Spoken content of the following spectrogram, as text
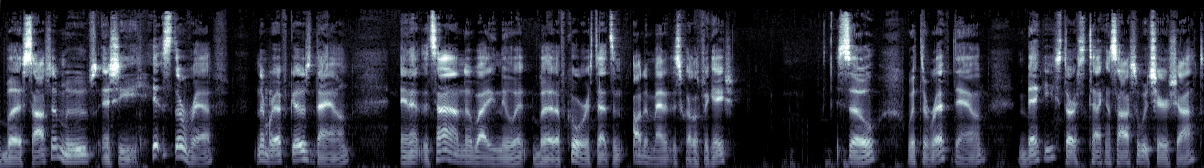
but Sasha moves and she hits the ref, and the ref goes down. And at the time, nobody knew it, but of course, that's an automatic disqualification. So, with the ref down, Becky starts attacking Sasha with chair shots,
